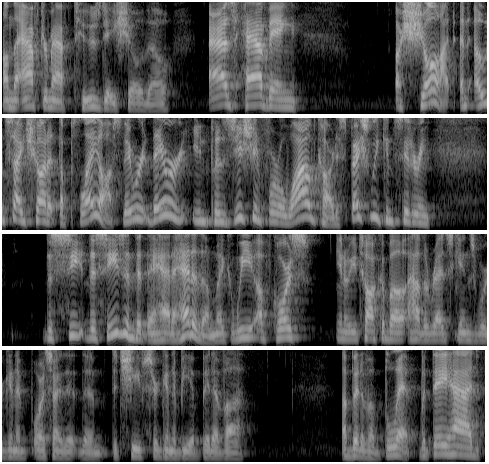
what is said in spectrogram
on the Aftermath Tuesday show, though, as having a shot, an outside shot at the playoffs. They were they were in position for a wild card, especially considering the se- the season that they had ahead of them. Like we, of course, you know, you talk about how the Redskins were going to, or sorry, the, the the Chiefs are going to be a bit of a a bit of a blip, but they had,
